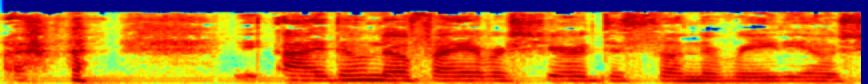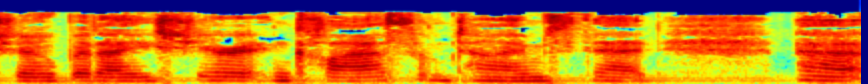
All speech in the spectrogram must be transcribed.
I don't know if I ever shared this on the radio show, but I share it in class sometimes that uh,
